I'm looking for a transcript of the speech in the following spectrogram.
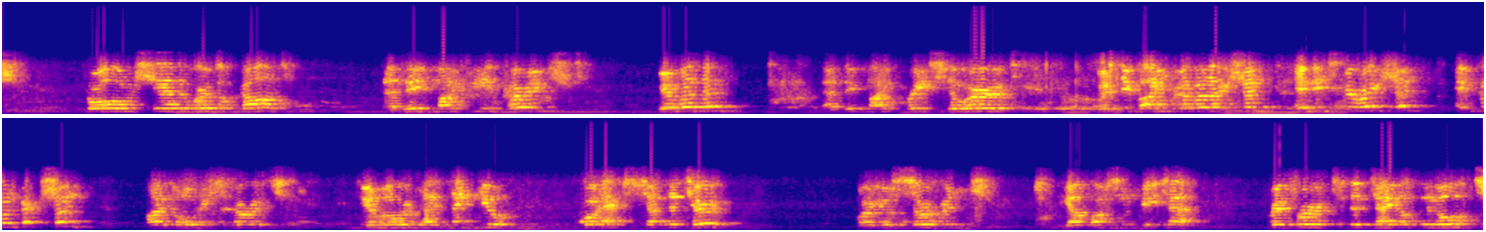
for all who share the word of God, that they might be encouraged. Be with them that they might preach the word with divine revelation and inspiration and conviction by the Holy Spirit. Dear Lord, I thank you for Acts chapter 2, where your servant, the Apostle Peter, referred to the day of the Lord.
